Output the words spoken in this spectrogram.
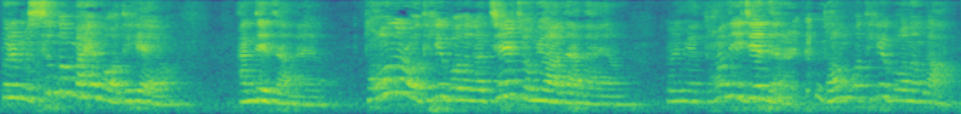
그러면 승급만 하면 어떻게 해요? 안 되잖아요. 돈을 어떻게 버는가 제일 중요하잖아요. 그러면 돈 이제는 돈 어떻게 버는가?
